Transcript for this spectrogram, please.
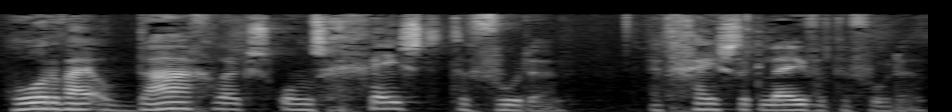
horen wij ook dagelijks ons geest te voeden. Het geestelijk leven te voeden.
